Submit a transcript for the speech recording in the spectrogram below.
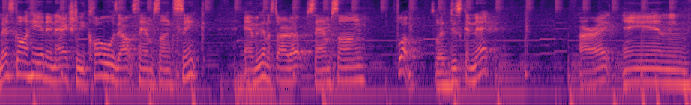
let's go ahead and actually close out Samsung Sync and we're gonna start up Samsung Flow. So let's disconnect. All right, and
